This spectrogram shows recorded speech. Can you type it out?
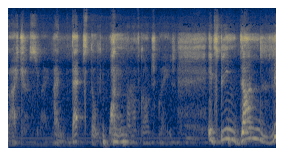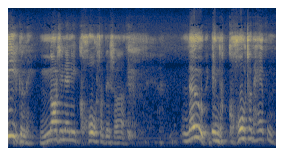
righteously. And that's the wonder of God's grace. It's been done legally, not in any court of this earth. No, in the court of heaven.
